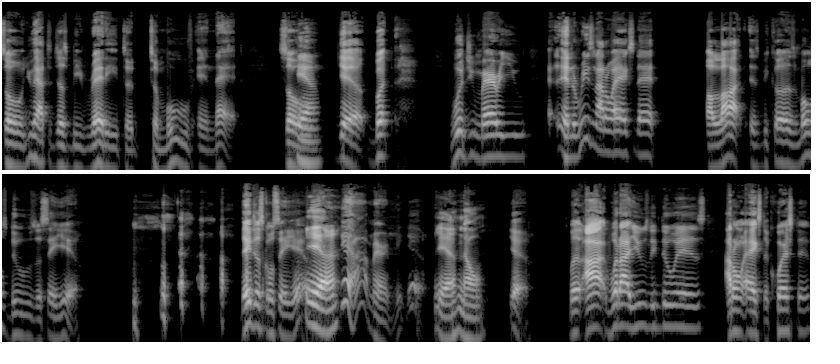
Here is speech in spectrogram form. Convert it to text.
so you have to just be ready to to move in that. So Yeah. yeah but would you marry you? And the reason i don't ask that a lot is because most dudes will say yeah. They just gonna say yeah. Yeah, yeah i marry me. Yeah. Yeah, no, yeah. But I what I usually do is I don't ask the question,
